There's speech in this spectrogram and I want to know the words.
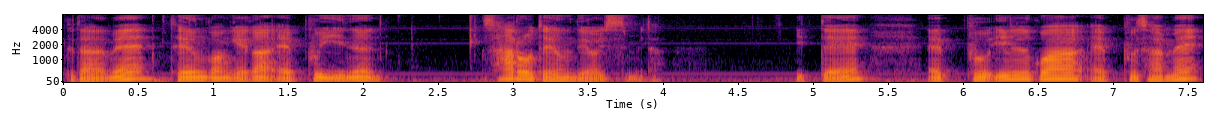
그 다음에 대응 관계가 f2는 4로 대응되어 있습니다. 이때 f1과 f3의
